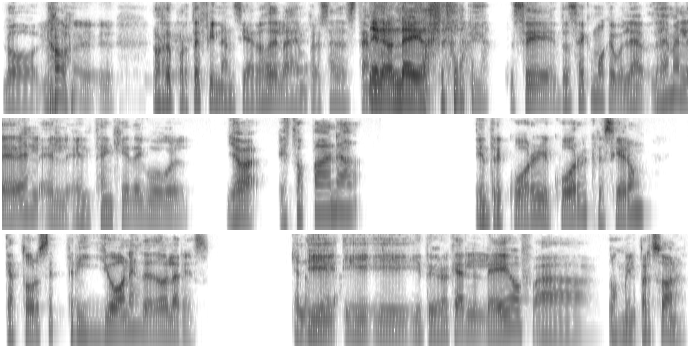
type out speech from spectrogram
lo, lo, los reportes financieros de las empresas de STEM. De los leídos. Sí, entonces como que déjame leer el, el, el 10K de Google. Lleva, estos panas entre quarter y quarter crecieron 14 trillones de dólares. Y, y, y, y, tuvieron que darle layoff a 2.000 personas.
